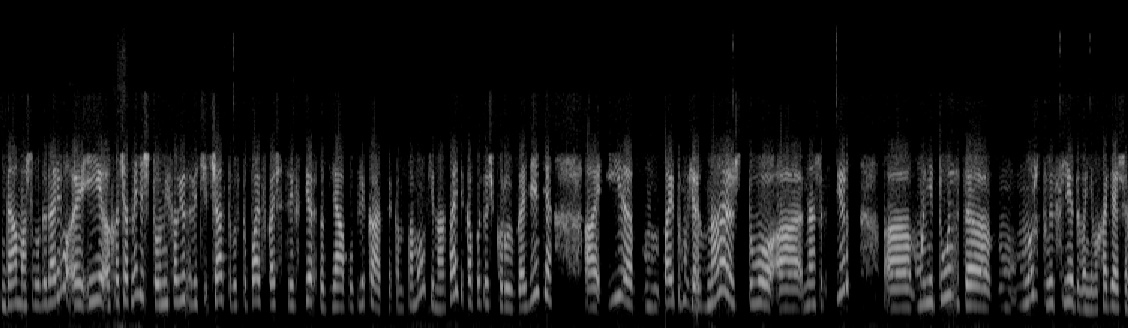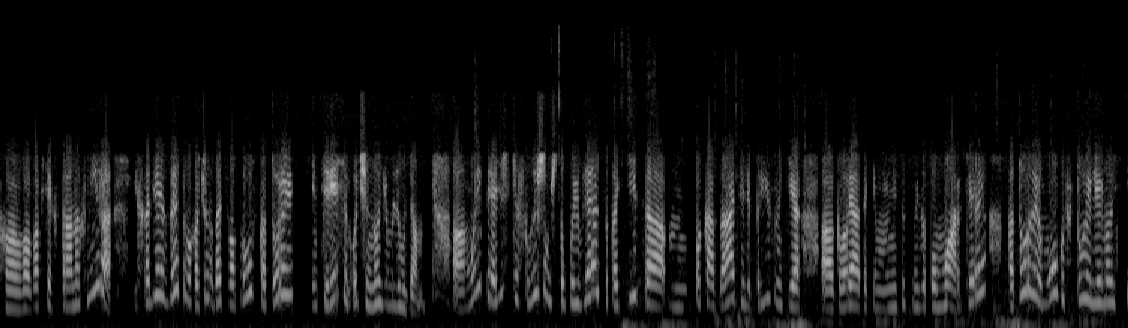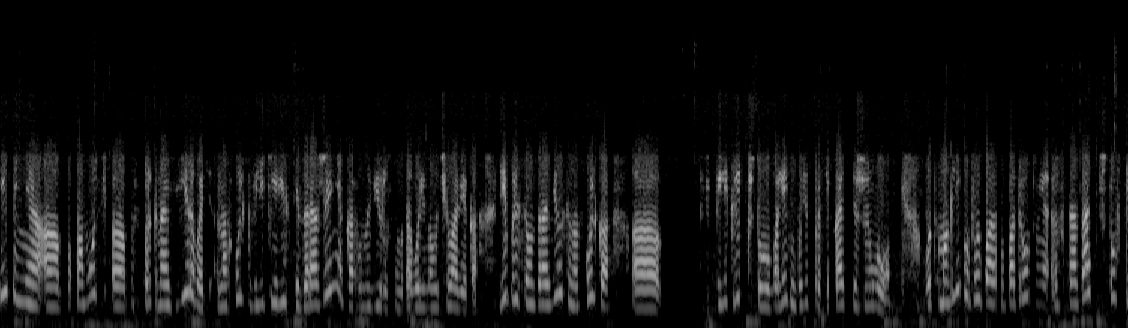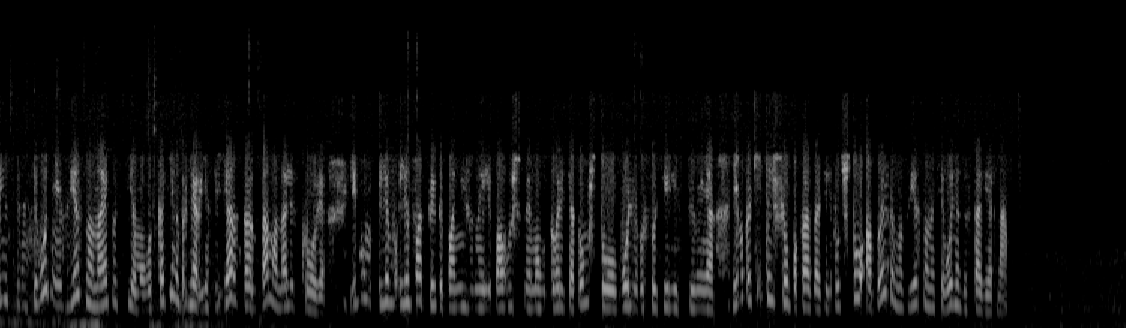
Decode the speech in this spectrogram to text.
Да, Маша, благодарю. Э, и хочу отметить, что Михаил Юрьевич часто выступает в качестве эксперта для публикации комсомолки на сайте kp.ru и в газете. А, и поэтому я знаю, что а, наш эксперт а, мониторит э, множество исследований, выходящих во всех странах мира. Исходя из этого, хочу задать вопрос, который интересен очень многим людям. Мы периодически слышим, что появляются какие-то показатели, признаки, говоря таким медицинским языком, маркеры, которые могут в той или иной степени а, помочь а, спрогнозировать, насколько велики риски заражения коронавирусом у того или иного человека, либо если он заразился, насколько а, велик риск, что болезнь будет протекать тяжело. Вот могли бы вы поподробнее рассказать, что, в принципе, на сегодня известно на эту тему? Вот какие, например, если я, скажем, дам анализ крови, либо лимфоциты пониженные или повышенные могут говорить о том, что более высокие риски у меня, либо какие-то еще показатели. Вот что об этом известно на сегодня достоверно?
